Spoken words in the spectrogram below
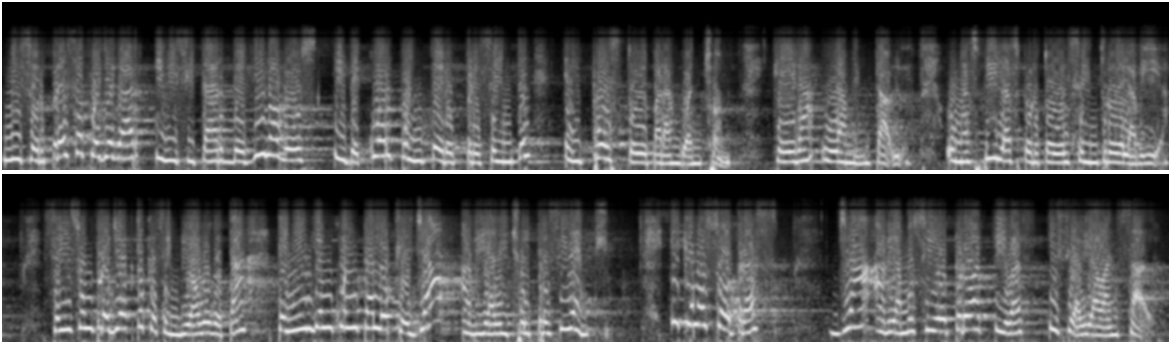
Mi sorpresa fue llegar y visitar de viva voz y de cuerpo entero presente el puesto de Paranguanchón, que era lamentable. Unas filas por todo el centro de la vía. Se hizo un proyecto que se envió a Bogotá teniendo en cuenta lo que ya había dicho el presidente y que nosotras ya habíamos sido proactivas y se había avanzado.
